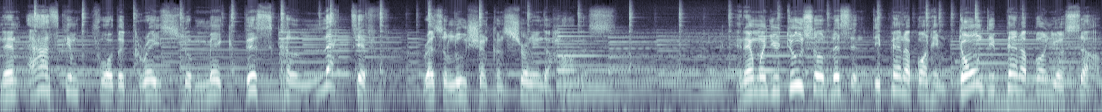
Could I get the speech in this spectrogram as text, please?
Then ask Him for the grace to make this collective resolution concerning the harvest. And then when you do so, listen, depend upon Him. Don't depend upon yourself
